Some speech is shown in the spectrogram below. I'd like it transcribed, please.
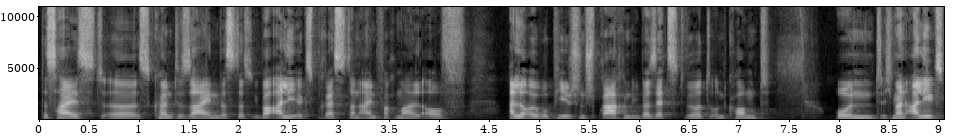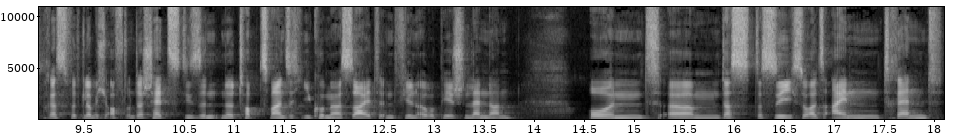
Das heißt, äh, es könnte sein, dass das über AliExpress dann einfach mal auf alle europäischen Sprachen übersetzt wird und kommt. Und ich meine, AliExpress wird, glaube ich, oft unterschätzt. Die sind eine Top 20 E-Commerce-Seite in vielen europäischen Ländern. Und ähm, das, das sehe ich so als einen Trend.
